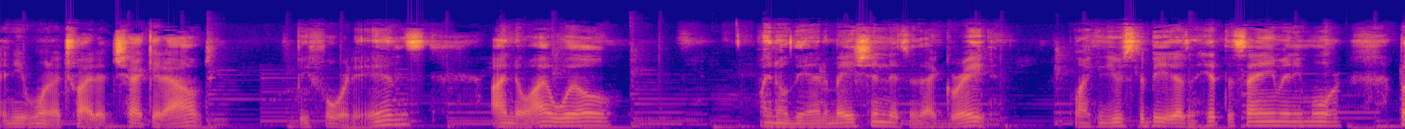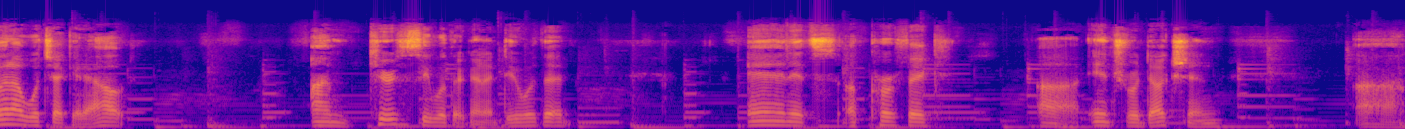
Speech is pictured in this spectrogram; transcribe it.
and you want to try to check it out before it ends. I know I will. I know the animation isn't that great like it used to be. It doesn't hit the same anymore, but I will check it out. I'm curious to see what they're to do with it. And it's a perfect uh, introduction, uh,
